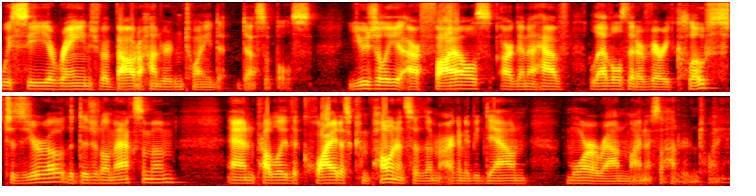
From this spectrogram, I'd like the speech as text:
we see a range of about 120 de decibels. Usually our files are going to have levels that are very close to zero, the digital maximum, and probably the quietest components of them are going to be down more around minus 120.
